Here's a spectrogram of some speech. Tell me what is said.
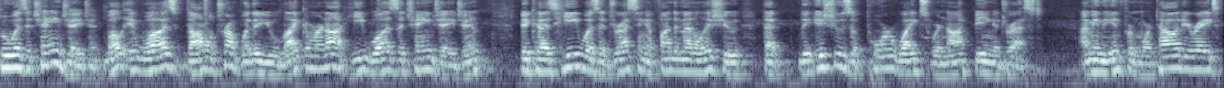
Who was a change agent? Well, it was Donald Trump. Whether you like him or not, he was a change agent because he was addressing a fundamental issue that the issues of poor whites were not being addressed. I mean, the infant mortality rates.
